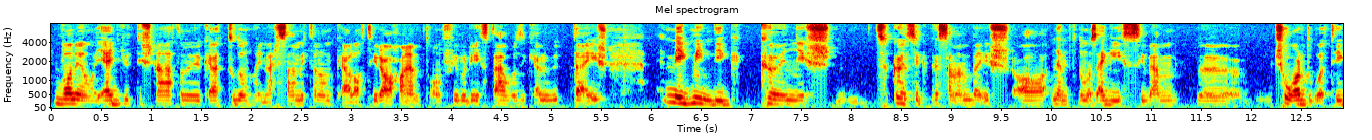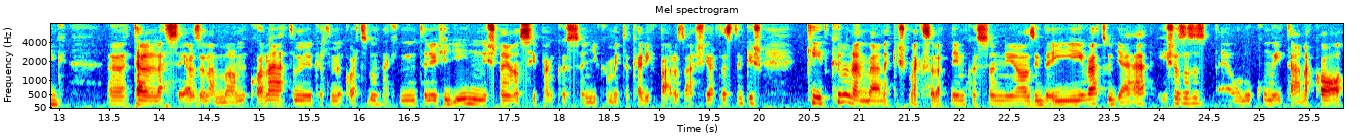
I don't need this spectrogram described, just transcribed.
van olyan, hogy együtt is látom őket, tudom, hogy már számítanom kell Attira, ha nem tudom, Firudész távozik előtte, és még mindig könny, és könyszikük a szemembe is, a, nem tudom, az egész szívem ö, csordultig tele lesz érzelemmel, amikor látom őket, amikor tudunk neki inteni, úgyhogy innen is nagyon szépen köszönjük, amit a kerékpározásért tesznek, és két külön embernek is meg szeretném köszönni az idei évet, ugye, és az az, az Eolo Kométának a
